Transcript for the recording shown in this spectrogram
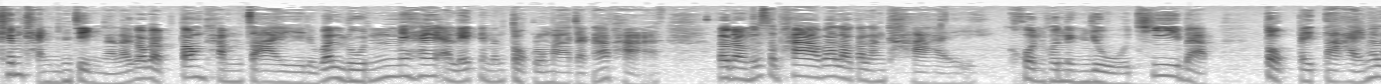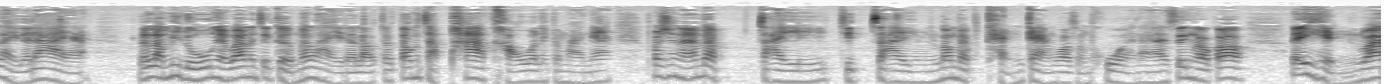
เข้มแข็งจริงๆอะแล้วก็แบบต้องทำใจหรือว่าลุ้นไม่ให้อเล็กเนี่ยมันตกลงมาจากหน้าผา เราลองนึกสภาพว่าเรากำลังถ่ายคนคนหนึ่งอยู่ที่แบบตกไปตายเมื่อไหร่ก็ได้อะแล้วเราไม่รู้ไงว่ามันจะเกิดเมื่อไหร่แต่เราจะต้องจับภาพเขาอะไรประมาณเนี้ยเพราะฉะนั้นแบบใจจิตใจมันต้องแบบแข็งแกร่งพอสมควรนะฮะซึ่งเราก็ได้เห็นว่า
